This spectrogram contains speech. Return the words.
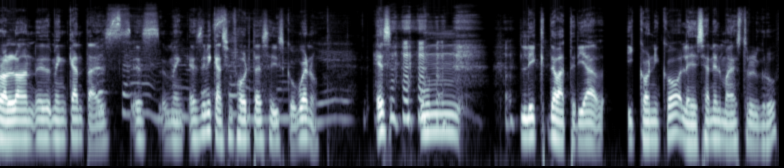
Rolón, eh, me encanta, es, es, me- es mi canción favorita de ese disco. Bueno, es un lick de batería icónico, le decían el maestro del groove.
